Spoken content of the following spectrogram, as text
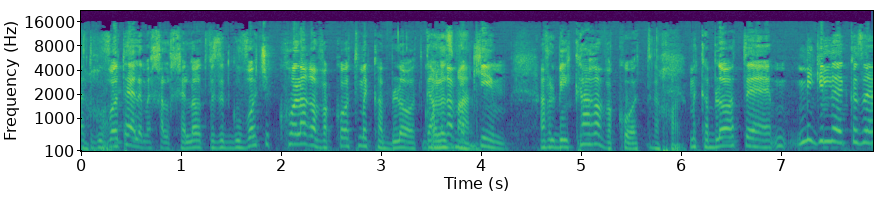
התגובות האלה מחלחלות, וזה תגובות שכל הרווקות מקבלות, גם הזמן. רווקים, אבל בעיקר רווקות. נכון. מקבלות אה, מגיל אה, כזה,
